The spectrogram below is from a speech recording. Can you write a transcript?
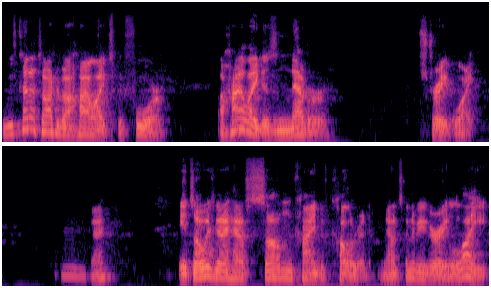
we've kind of talked about highlights before. A highlight is never straight white, Mhm. okay? It's always going to have some kind of color in it. Now, it's going to be very light,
